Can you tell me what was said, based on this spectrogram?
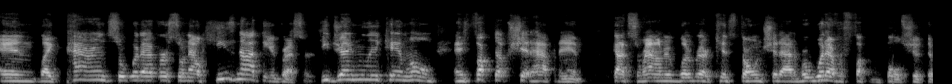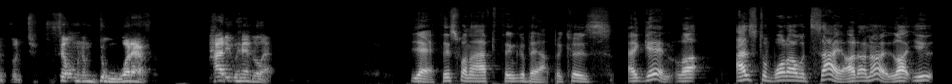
and like parents or whatever? So now he's not the aggressor. He genuinely came home and fucked up shit happened to him. Got surrounded, whatever, kids throwing shit at him or whatever fucking bullshit they're filming him doing whatever. How do you handle that? Yeah, this one I have to think about because again, like as to what I would say, I don't know. Like you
